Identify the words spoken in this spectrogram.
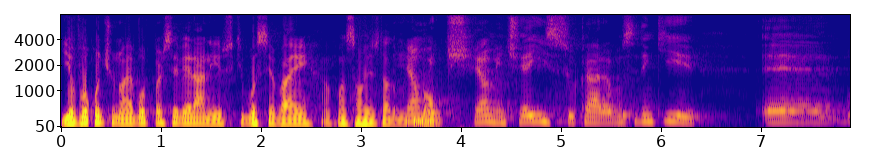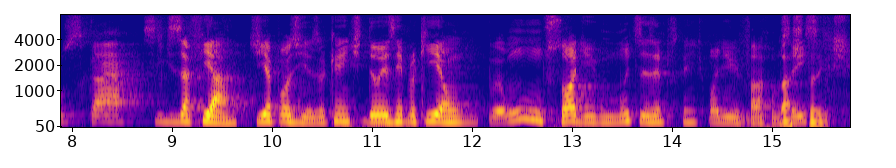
E eu vou continuar e vou perseverar nisso que você vai alcançar um resultado muito bom. realmente, realmente, é isso, cara. Você tem que é, buscar se desafiar dia após dia. O que a gente deu exemplo aqui é um, um só de muitos exemplos que a gente pode falar com vocês. Bastante.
